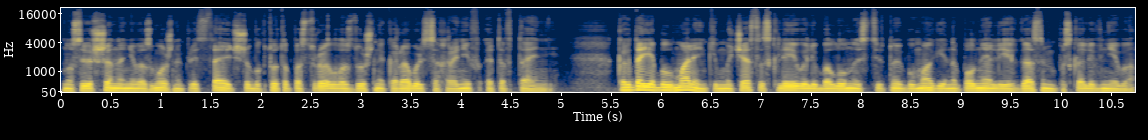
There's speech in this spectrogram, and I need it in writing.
но совершенно невозможно представить, чтобы кто-то построил воздушный корабль, сохранив это в тайне. Когда я был маленьким, мы часто склеивали баллоны из цветной бумаги и наполняли их газом и пускали в небо.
